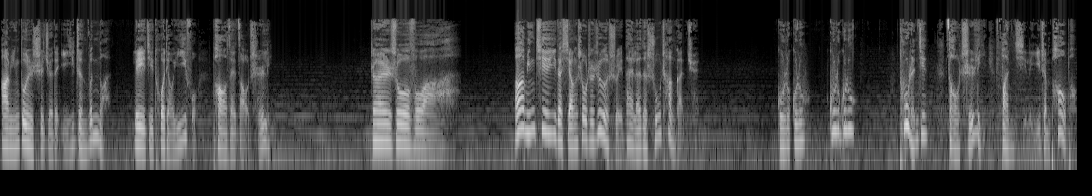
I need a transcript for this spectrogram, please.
阿明顿时觉得一阵温暖，立即脱掉衣服泡在澡池里，真舒服啊！阿明惬意的享受着热水带来的舒畅感觉。咕噜咕噜，咕噜咕噜，突然间，澡池里泛起了一阵泡泡。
